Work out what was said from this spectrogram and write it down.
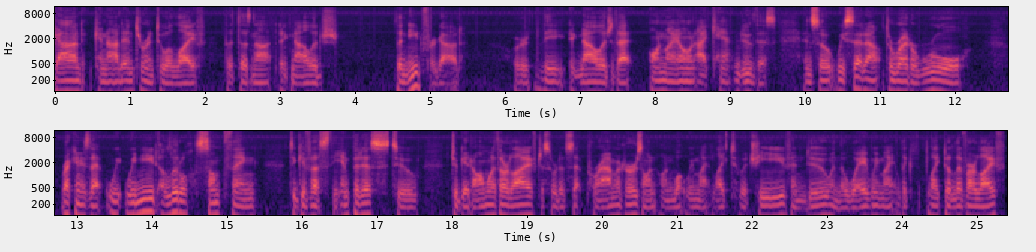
God cannot enter into a life that does not acknowledge the need for God or the acknowledge that on my own I can't do this. And so we set out to write a rule, recognize that we, we need a little something to give us the impetus to to get on with our life, to sort of set parameters on, on what we might like to achieve and do and the way we might like, like to live our life.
